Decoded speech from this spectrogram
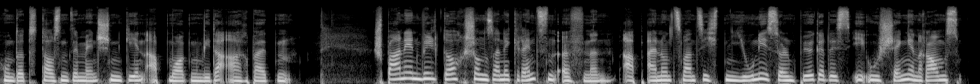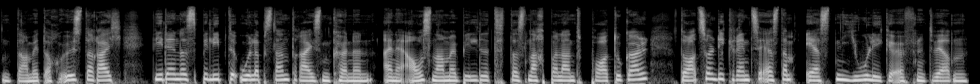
Hunderttausende Menschen gehen ab morgen wieder arbeiten. Spanien will doch schon seine Grenzen öffnen. Ab 21. Juni sollen Bürger des EU-Schengen-Raums und damit auch Österreich wieder in das beliebte Urlaubsland reisen können. Eine Ausnahme bildet das Nachbarland Portugal. Dort soll die Grenze erst am 1. Juli geöffnet werden.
